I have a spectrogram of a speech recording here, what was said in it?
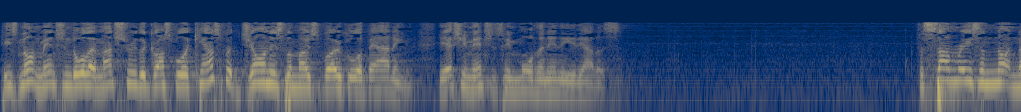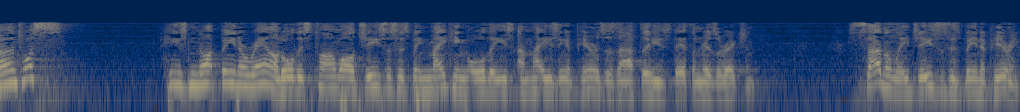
He's not mentioned all that much through the gospel accounts, but John is the most vocal about him. He actually mentions him more than any of the others. For some reason not known to us, he's not been around all this time while Jesus has been making all these amazing appearances after his death and resurrection. Suddenly, Jesus has been appearing.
